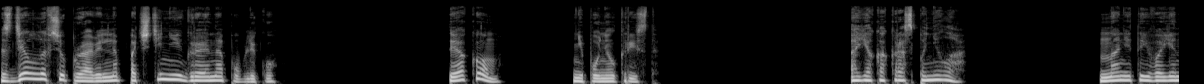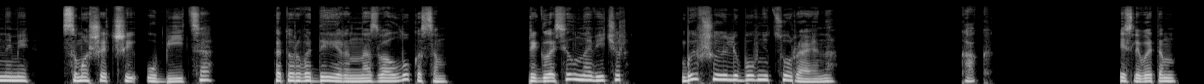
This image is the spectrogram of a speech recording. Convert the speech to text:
сделала все правильно, почти не играя на публику. «Ты о ком?» — не понял Крист. А я как раз поняла. Нанятый военными сумасшедший убийца, которого Дейрон назвал Лукасом, пригласил на вечер бывшую любовницу Райана. Как? Если в этом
